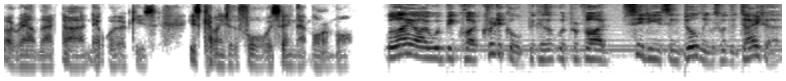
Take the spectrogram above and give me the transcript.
around that uh, network is is coming to the fore. We're seeing that more and more. Well, AI would be quite critical because it would provide cities and buildings with the data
